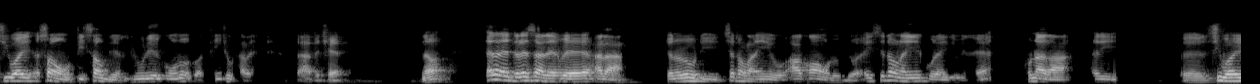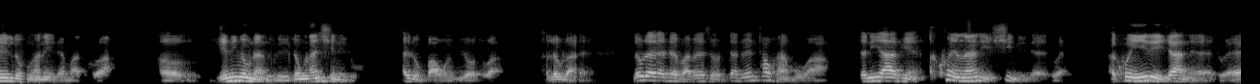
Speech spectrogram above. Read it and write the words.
စီးပွားရေးအဆောက်အုံတိဆောက်နေတဲ့လူတွေအကုန်လုံးတော့ထိန်းချုပ်ထားလိုက်တယ်ဒါတစ်ချက်နော်အဲ့ဒါနဲ့တရက်စားလည်းပဲဟလာကျွန်တော်တို့ဒီစစ်ထောက်လိုင်းရေးကိုအားကောင်းအောင်လုပ်ပြီးတော့အဲ့စစ်ထောက်လိုင်းရေးကိုယ်တိုင်ဒီလည်းခုနကအဲ့ဒီအဲစီးပွားရေးလုပ်ငန်းတွေထဲမှာသူကဟိုရင်းနှီးမြှုပ်နှံသူတွေလုပ်ငန်းရှင်တွေတို့အဲ့လိုပါဝင်ပြီးတော့သူကအလုပ်လာတယ်လုပ်လာတဲ့အတွက်ဘာပဲဆိုတက်တွင်းထောက်ခံမှုကတနည်းအားဖြင့်အခွင့်အလမ်းတွေရှိနေတဲ့အတွက်အခွင့်အရေးတွေရနေတဲ့အတွက်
